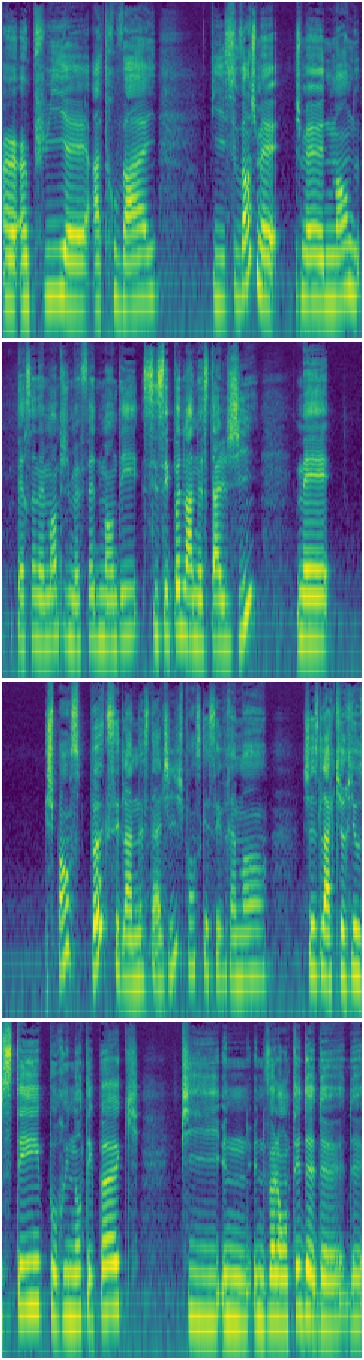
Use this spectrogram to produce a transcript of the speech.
un, un puits euh, à trouvailles. Puis souvent, je me, je me demande personnellement, puis je me fais demander si c'est pas de la nostalgie, mais je pense pas que c'est de la nostalgie. Je pense que c'est vraiment juste la curiosité pour une autre époque, puis une, une volonté de, de, de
